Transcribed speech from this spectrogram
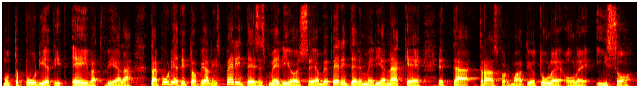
mutta budjetit eivät vielä, tai budjetit on vielä niissä perinteisissä medioissa, ja perinteinen media näkee, että transformaatio tulee ole iso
